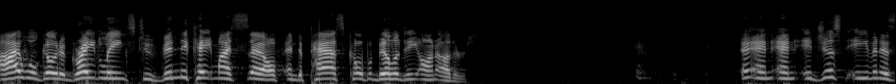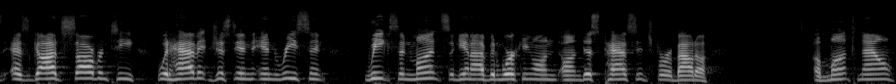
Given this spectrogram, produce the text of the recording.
I will go to great lengths to vindicate myself and to pass culpability on others. And, and it just even as, as God's sovereignty would have it, just in, in recent weeks and months, again, I've been working on, on this passage for about a, a month now,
